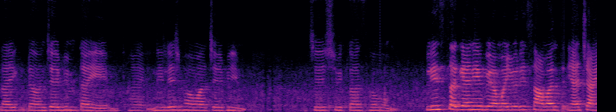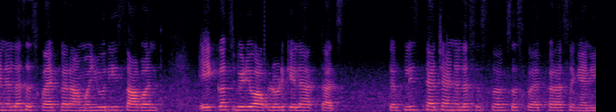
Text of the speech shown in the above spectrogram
लाईक ड जय भीमताई हाय निलेश भावा जय भीम जय विकास भाऊ. प्लीज सगळ्यांनी मयुरी सावंत ह्या चॅनलला सबस्क्राईब करा. मयुरी सावंत एकच व्हिडिओ अपलोड केला आत्ताच. तर प्लीज त्या चॅनलला सबस्क्राईब करा सगळ्यांनी.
